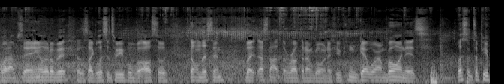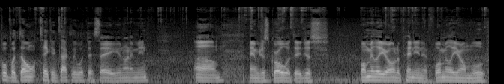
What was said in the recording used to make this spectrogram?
what I'm saying a little bit because it's like listen to people, but also don't listen. But that's not the route that I'm going. If you can get where I'm going, it's listen to people, but don't take exactly what they say, you know what I mean? Um, and just grow with it. Just formulate your own opinion and formulate your own move.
